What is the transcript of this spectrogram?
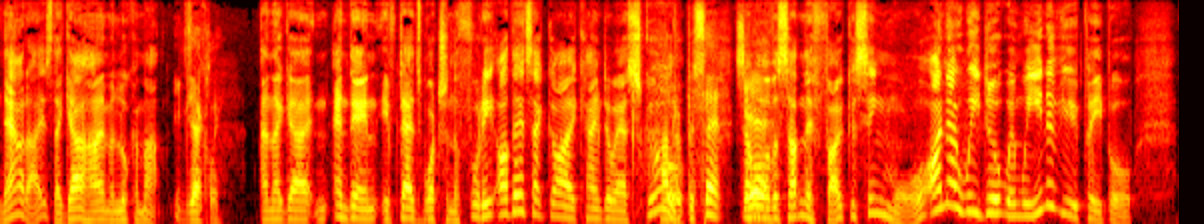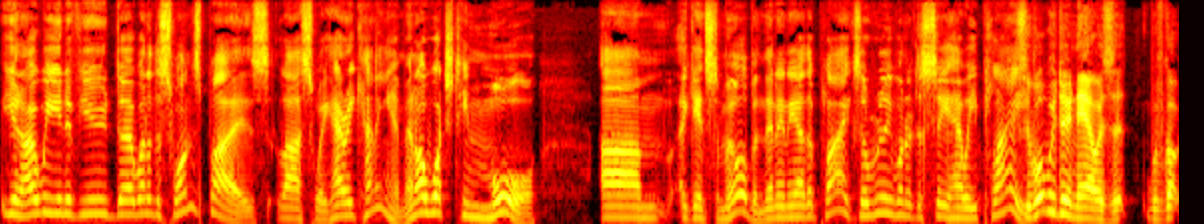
Nowadays, they go home and look them up, Exactly. and they go, and then if Dad's watching the footy, oh, there's that guy who came to our school. 100%, So yeah. all of a sudden, they're focusing more. I know we do it when we interview people. You know, we interviewed uh, one of the Swans players last week, Harry Cunningham, and I watched him more um, against Melbourne than any other player because I really wanted to see how he played. So what we do now is that we've got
